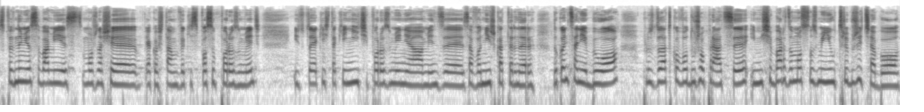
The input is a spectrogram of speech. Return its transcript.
z pewnymi osobami jest, można się jakoś tam w jakiś sposób porozumieć. I tutaj jakieś takie nici porozumienia między zawodniczka, trener do końca nie było, plus dodatkowo dużo pracy i mi się bardzo mocno zmienił tryb życia, bo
